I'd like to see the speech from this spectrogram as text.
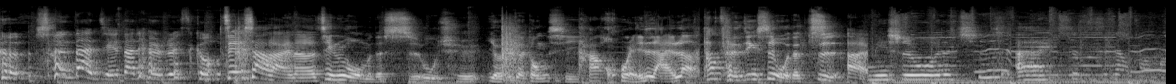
的圣诞节大家的 code。接下来呢，进入我们的食物区，有一个东西它回来了，它曾经是我的挚爱，你是我的挚爱。是是这样装吗？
